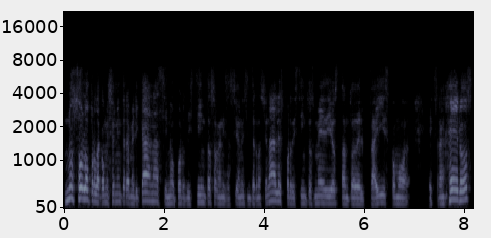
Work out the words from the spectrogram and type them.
no solo por la Comisión Interamericana, sino por distintas organizaciones internacionales, por distintos medios, tanto del país como extranjeros,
